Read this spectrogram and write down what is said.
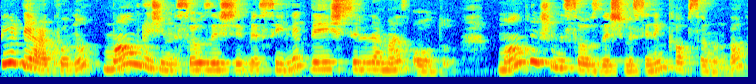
Bir diğer konu mal rejimi sözleşmesiyle değiştirilemez olduğu. Mal rejimi sözleşmesinin kapsamında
